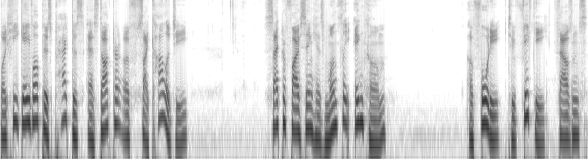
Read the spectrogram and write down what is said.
but he gave up his practice as doctor of psychology, sacrificing his monthly income of forty to fifty thousands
